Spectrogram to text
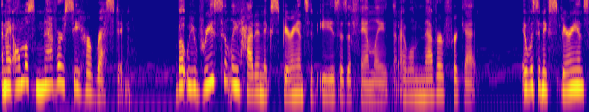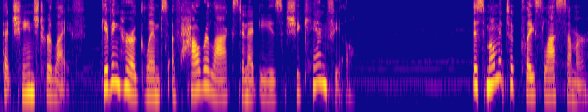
and I almost never see her resting. But we recently had an experience of ease as a family that I will never forget. It was an experience that changed her life, giving her a glimpse of how relaxed and at ease she can feel. This moment took place last summer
